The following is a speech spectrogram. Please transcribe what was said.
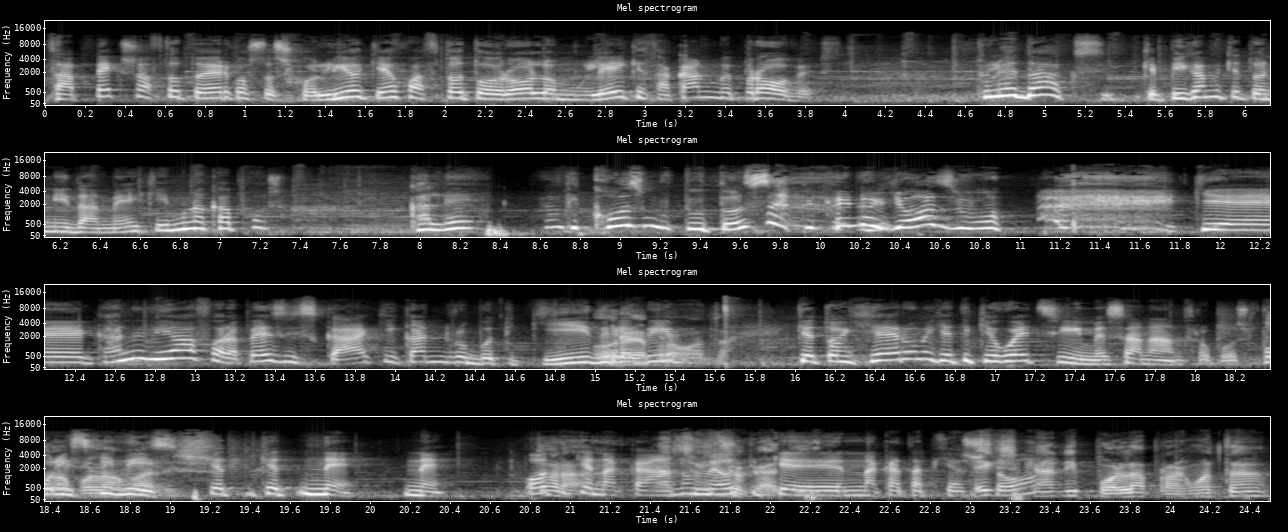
θα παίξω αυτό το έργο στο σχολείο και έχω αυτό το ρόλο μου λέει και θα κάνουμε πρόβες. Του λέω εντάξει. Και πήγαμε και τον είδαμε και ήμουνα κάπως. Καλέ, είναι δικός μου τούτος. είναι ο γιος μου. και κάνει διάφορα. Παίζει σκάκι, κάνει ρομποτική. Ωραία δηλαδή. πράγματα. Και τον χαίρομαι γιατί και εγώ έτσι είμαι σαν άνθρωπος. Πολύ απολαμβάνεις. Και, και, ναι, ναι. Ό,τι Τώρα, και να να κάνω, σε με ρωτήσω ό,τι κάτι. και να καταπιαστώ. Έχεις κάνει πολλά πράγματα,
